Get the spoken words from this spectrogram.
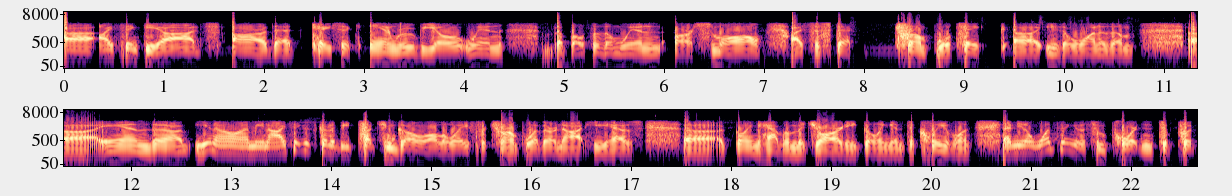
Uh, I think the odds are that Kasich and Rubio win. Both of them win are small. I suspect Trump will take uh, either one of them. Uh, and, uh, you know, I mean, I think it's going to be touch and go all the way for Trump whether or not he has uh, going to have a majority going into Cleveland. And, you know, one thing that's important to put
